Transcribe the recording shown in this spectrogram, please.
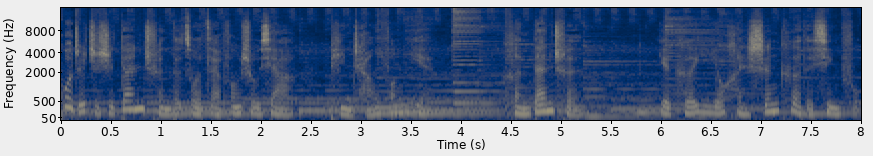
或者只是单纯的坐在枫树下。品尝枫叶，很单纯，也可以有很深刻的幸福。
